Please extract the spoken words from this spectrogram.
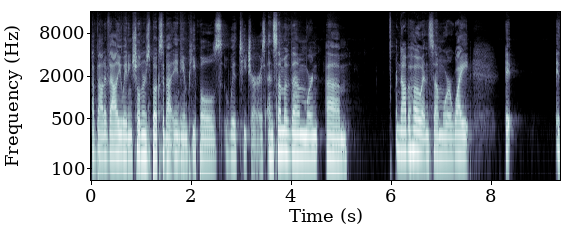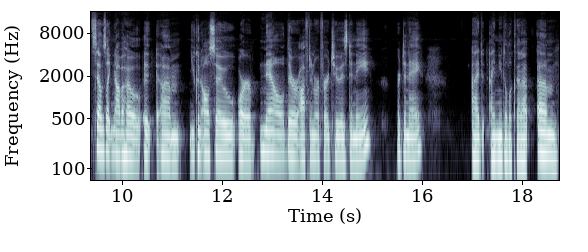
about evaluating children's books about Indian peoples with teachers, and some of them were um, Navajo and some were white. It it sounds like Navajo. It, um, you can also, or now they're often referred to as Dene or Dene. I I need to look that up. Um,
